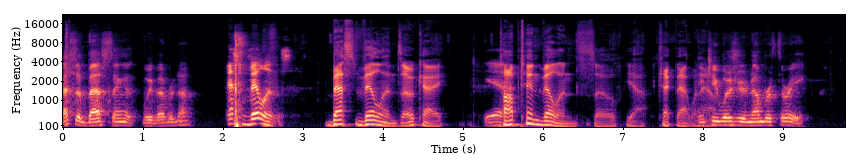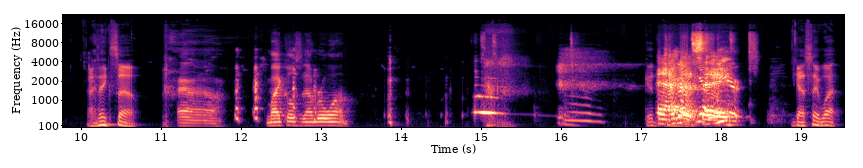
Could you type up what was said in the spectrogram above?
That's the best thing that we've ever done. Best villains. best villains. Okay, Yeah. top ten villains. So yeah, check that I one think out. he was your number three. I think so. Uh, Michael's number one. Good. Hey, I gotta Yeah, say, we're- Gotta say what?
